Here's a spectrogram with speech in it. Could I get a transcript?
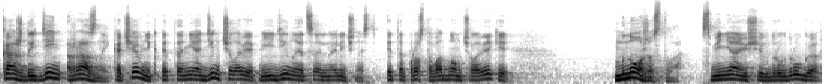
каждый день разный. Кочевник – это не один человек, не единая цельная личность. Это просто в одном человеке множество сменяющих друг друга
